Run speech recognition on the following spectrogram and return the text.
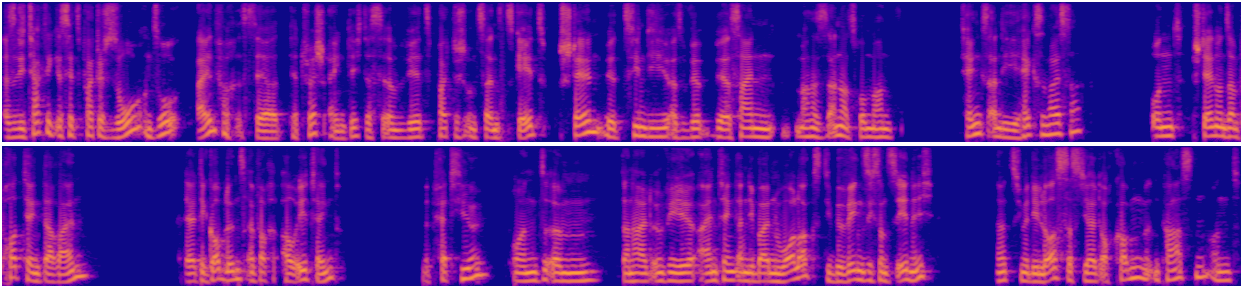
also die Taktik ist jetzt praktisch so und so einfach ist der, der Trash eigentlich, dass äh, wir jetzt praktisch uns da ins Gate stellen. Wir ziehen die, also wir, wir assignen, machen das andersrum, machen Tanks an die Hexenmeister und stellen unseren Prot-Tank da rein der halt die Goblins einfach AOE tankt. Mit Fett Heal. Und ähm, dann halt irgendwie ein Tank an die beiden Warlocks, die bewegen sich sonst eh nicht. Ne, ziehen wir die los, dass die halt auch kommen mit dem Casten. Und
